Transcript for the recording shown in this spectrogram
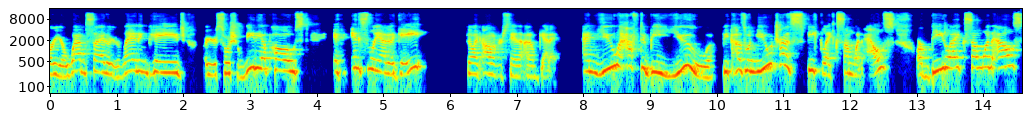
or your website or your landing page or your social media post. If instantly out of the gate, they're like, I don't understand it. I don't get it. And you have to be you because when you try to speak like someone else or be like someone else,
